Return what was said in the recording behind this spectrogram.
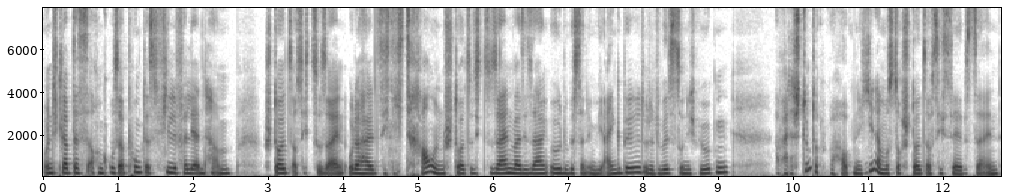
Und ich glaube, das ist auch ein großer Punkt, dass viele verlernt haben, stolz auf sich zu sein oder halt sich nicht trauen, stolz auf sich zu sein, weil sie sagen, oh, du bist dann irgendwie eingebildet oder du willst so nicht wirken. Aber das stimmt doch überhaupt nicht. Jeder muss doch stolz auf sich selbst sein.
